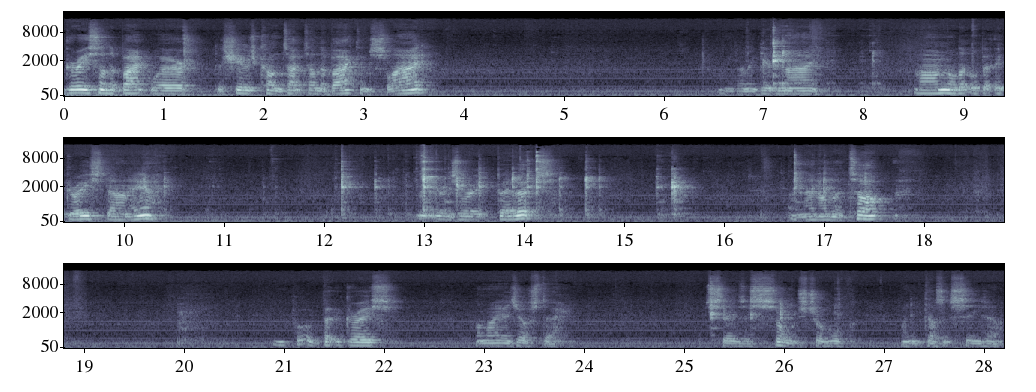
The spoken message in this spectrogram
grease on the back where the shoes contact on the back and slide. I'm going to give my arm a little bit of grease down here. There is where it pivots. And then on the top put a bit of grease on my adjuster it saves us so much trouble when it doesn't seize up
